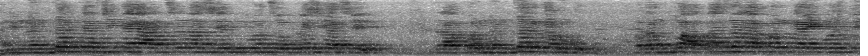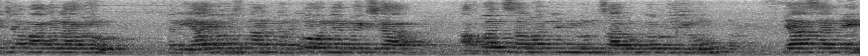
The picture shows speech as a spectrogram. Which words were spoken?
आणि नंतर त्याची काही अडचण असेल किंवा चौकशी असेल तर आपण नंतर करू. परंतु आता जर आपण काही गोष्टीच्या मागे लागलो तर या योजना ठप्प होण्यापेक्षा आपण सर्वांनी मिळून चालू करून घेऊ. त्यासाठी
